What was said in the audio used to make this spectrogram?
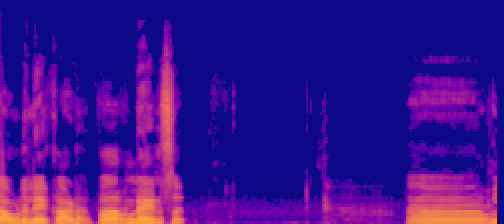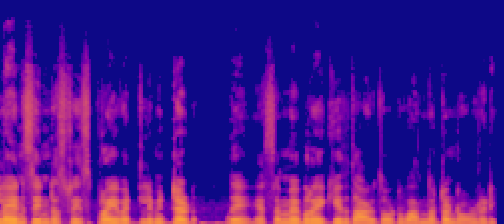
ഡൗണിലേക്കാണ് ഇപ്പോൾ Reliance Reliance Industries Private Limited അതെ എസ് എം എ ബ്രേക്ക് ചെയ്ത് താഴത്തോട്ട് വന്നിട്ടുണ്ട് ഓൾറെഡി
